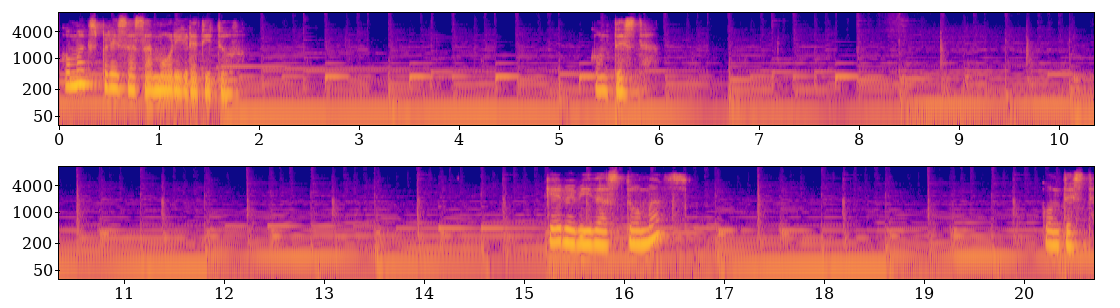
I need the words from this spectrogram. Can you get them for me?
¿Cómo expresas amor y gratitud? Contesta. ¿Qué bebidas tomas? Contesta.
